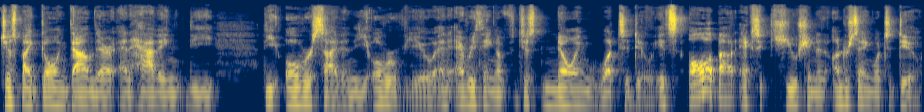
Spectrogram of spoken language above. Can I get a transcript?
just by going down there and having the the oversight and the overview and everything of just knowing what to do. It's all about execution and understanding what to do.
